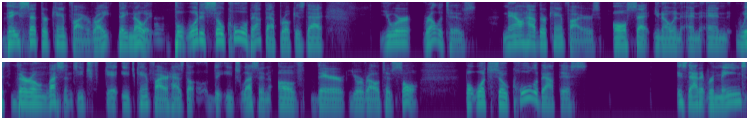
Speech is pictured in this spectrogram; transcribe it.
they set their campfire, right? They know it. Mm. But what is so cool about that, Brooke, is that your relatives now have their campfires all set, you know, and and and with their own lessons. Each each campfire has the the each lesson of their your relative's soul. But what's so cool about this is that it remains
